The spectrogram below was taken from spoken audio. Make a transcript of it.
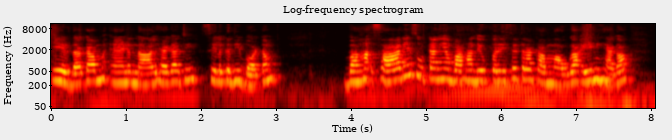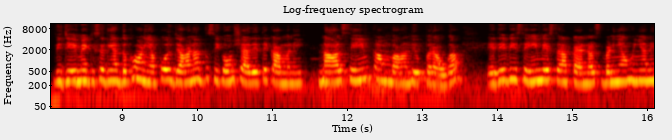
ਘੇਰ ਦਾ ਕੰਮ ਐਂਡ ਨਾਲ ਹੈਗਾ ਜੀ ਸਿਲਕ ਦੀ ਬਾਟਮ ਬਾਹਾਂ ਸਾਰੇ ਸੂਟਾਂ ਦੀਆਂ ਬਾਹਾਂ ਦੇ ਉੱਪਰ ਇਸੇ ਤਰ੍ਹਾਂ ਕੰਮ ਆਊਗਾ। ਇਹ ਨਹੀਂ ਹੈਗਾ ਵੀ ਜੇ ਮੈਂ ਕਿਸੇ ਦੀਆਂ ਦਿਖਾਉਣੀਆਂ ਭੁੱਲ ਜਾਣਾ, ਤੁਸੀਂ ਕਹੋ ਸ਼ਾਇਦ ਇਹ ਤੇ ਕੰਮ ਨਹੀਂ। ਨਾਲ ਸੇਮ ਕੰਮ ਬਾਹਾਂ ਦੇ ਉੱਪਰ ਆਊਗਾ। ਇਹਦੇ ਵੀ ਸੇਮ ਇਸ ਤਰ੍ਹਾਂ ਪੈਨਲਸ ਬਣੀਆਂ ਹੋਈਆਂ ਨੇ।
